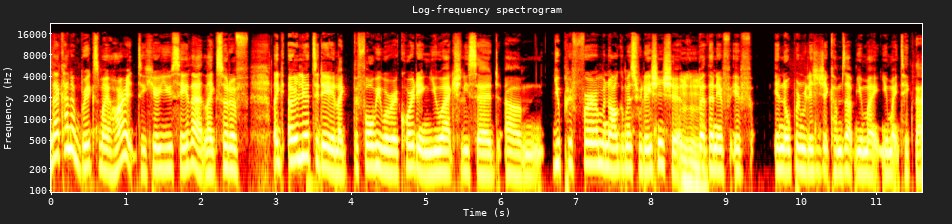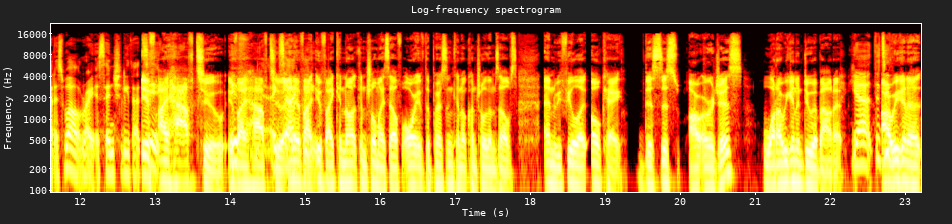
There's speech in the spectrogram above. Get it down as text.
that kind of breaks my heart to hear you say that. Like, sort of, like earlier today, like before we were recording, you actually said um, you prefer a monogamous relationship, Mm-hmm. but then if if an open relationship comes up, you might you might take that as well, right? Essentially, that's If it. I have to, if, If- I have to, and if I if I cannot control myself, or if the person cannot control themselves, and we feel like okay, this is our urges. What are we gonna do about it? Yeah, Are we gonna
